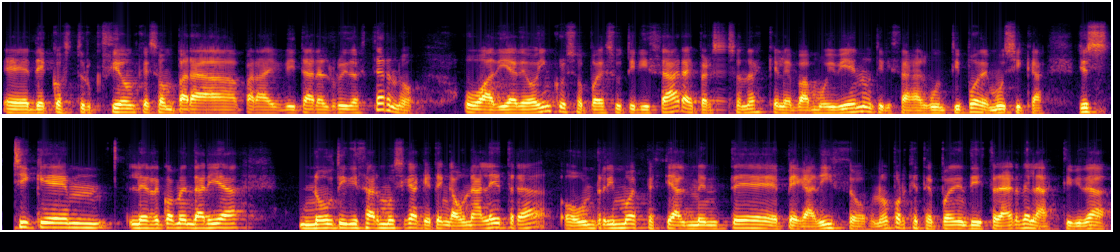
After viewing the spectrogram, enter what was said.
eh, de construcción que son para, para evitar el ruido externo o a día de hoy incluso puedes utilizar, hay personas que les va muy bien utilizar algún tipo de música. Yo sí que mm, le recomendaría no utilizar música que tenga una letra o un ritmo especialmente pegadizo, ¿no? porque te pueden distraer de la actividad.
